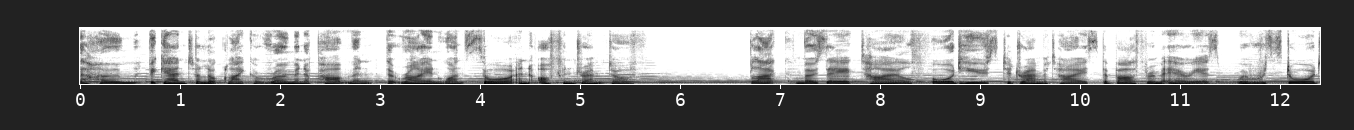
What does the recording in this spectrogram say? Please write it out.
the home began to look like a Roman apartment that Ryan once saw and often dreamt of. Black mosaic tile Ford used to dramatize the bathroom areas were restored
